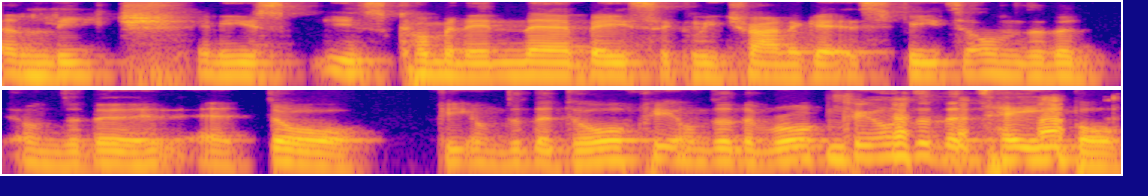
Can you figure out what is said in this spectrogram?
a leech, and he's he's coming in there basically trying to get his feet under the under the uh, door, feet under the door, feet under the rug, feet under the table.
